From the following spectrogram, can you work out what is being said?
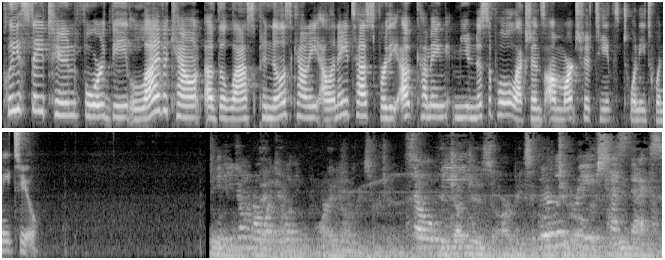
Please stay tuned for the live account of the last Pinellas County LNA test for the upcoming municipal elections on March 15th, 2022. You don't know what you're looking for. They don't research it. So The we judges are basically literally to create oversee test decks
